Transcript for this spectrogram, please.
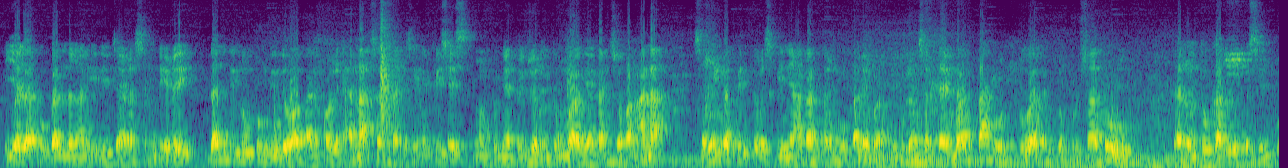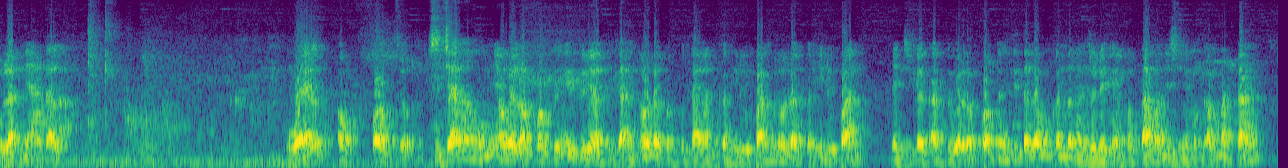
ia lakukan dengan ide cara sendiri dan didukung didoakan oleh anak. Serta di sini Pisces mempunyai tujuan untuk membahagiakan seorang anak sehingga pintu rezekinya akan terbuka lebar di bulan September tahun 2021 dan untuk kartu kesimpulannya adalah Well of Fortune. Secara umumnya Well of Fortune itu diartikan roda perputaran kehidupan roda kehidupan. Dan jika kartu Well of Fortune kita gabungkan dengan zodiak yang pertama di sini menggambarkan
